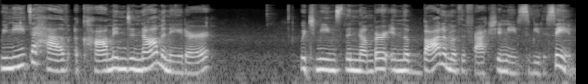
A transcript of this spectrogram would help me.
we need to have a common denominator, which means the number in the bottom of the fraction needs to be the same.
